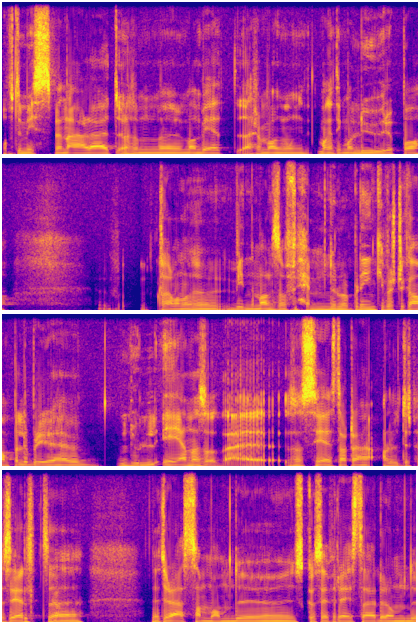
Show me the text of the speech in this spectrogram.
Optimismen er der. Liksom, man vet Det er så mange, mange ting man lurer på. Klarer man å Vinner man liksom 5-0 mot Blink i første kamp, eller blir det 0-1? Altså, det er- så seriestart er alltid spesielt. Eh, Det tror jeg er samme om du skal se Freistad eller om du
